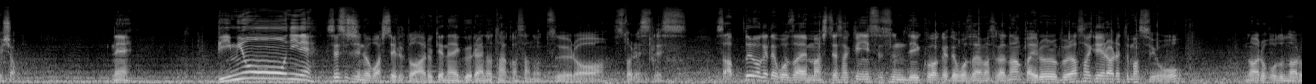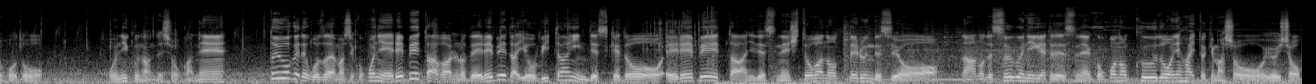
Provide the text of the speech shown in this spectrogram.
いしょ。ね。微妙にね背筋伸ばしていると歩けないぐらいの高さの通路ストレスです。さあというわけでございまして先に進んでいくわけでございますがなんかいろいろぶら下げられてますよ。なるほどなるほど。お肉なんでしょうかね。というわけでございましてここにエレベーターがあるのでエレベーター呼びたいんですけどエレベーターにですね人が乗ってるんですよ。なのですぐ逃げてですねここの空洞に入っときましょう。よいしょ。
